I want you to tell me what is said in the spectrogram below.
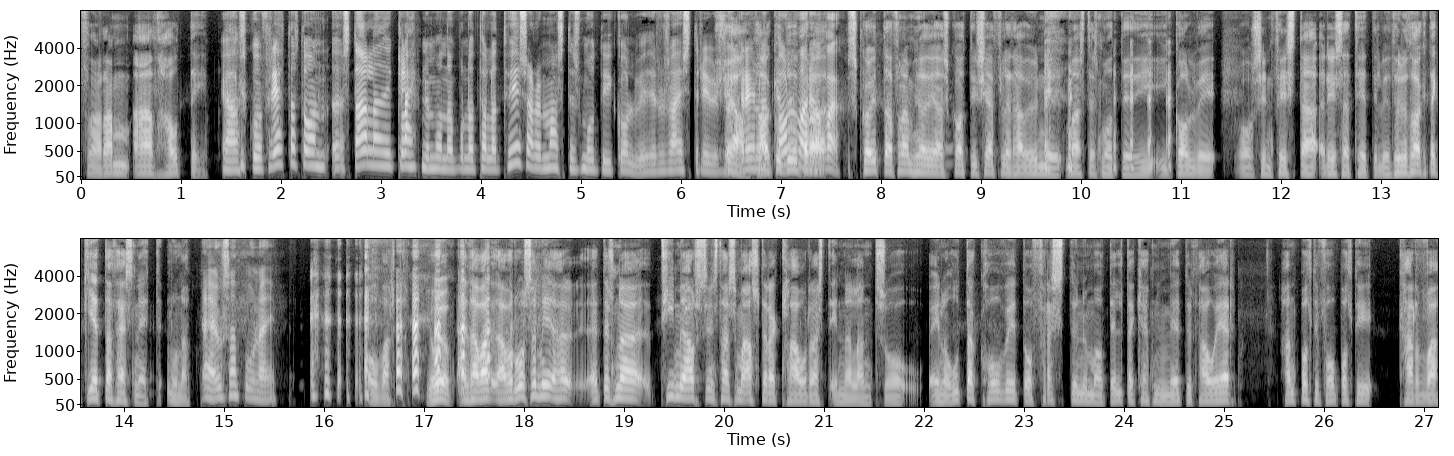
fram að hádegi. Já, sko, fréttastofan uh, stalaði glæpnum hann að búin að tala tvisar um mastersmóti í golfi, eru svo æstri yfir Já, svo þá greinlega getur við golfari á bara vakt. skautað fram hjá því að Scotty Scheffler hafi unnið mastersmótið í, í golfi og sinn fyrsta risatitil. Við þurfum þá ekki að geta þess neitt núna. Nei, þú samt búin að því. Óvart. Jú, jú, en það var, það var rosa mjög, þetta er svona tími ársins þar sem allt er að klárast innanlands og eiginlega út af COVID og frestunum á deltakeppnum vetur þá er handbólti, fótbólti, karfa,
